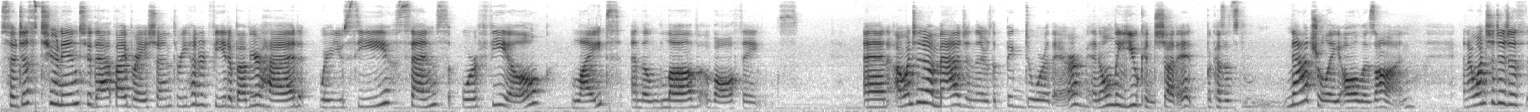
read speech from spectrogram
So just tune in to that vibration 300 feet above your head where you see, sense, or feel light and the love of all things. And I want you to imagine there's a big door there, and only you can shut it because it's naturally always on. And I want you to just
